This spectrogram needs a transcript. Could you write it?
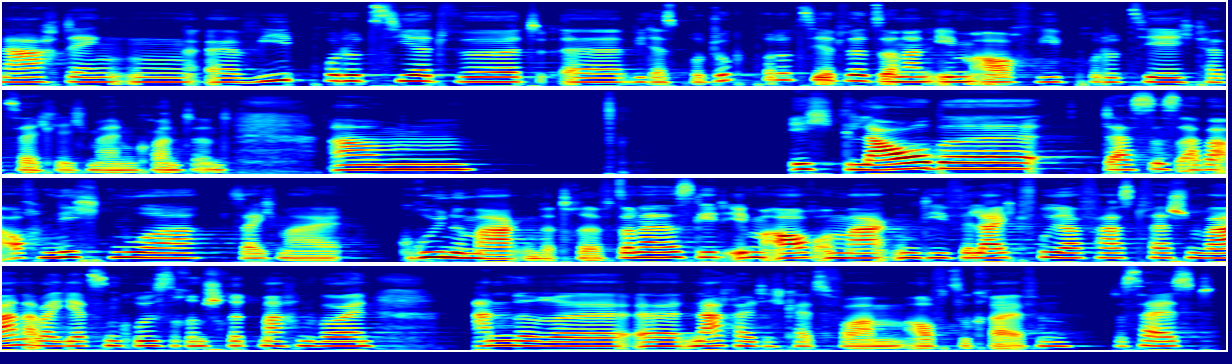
nachdenken, äh, wie produziert wird, äh, wie das Produkt produziert wird, sondern eben auch, wie produziere ich tatsächlich meinen Content. Ähm, ich glaube, dass es aber auch nicht nur, sag ich mal, grüne Marken betrifft, sondern es geht eben auch um Marken, die vielleicht früher Fast Fashion waren, aber jetzt einen größeren Schritt machen wollen, andere äh, Nachhaltigkeitsformen aufzugreifen. Das heißt,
